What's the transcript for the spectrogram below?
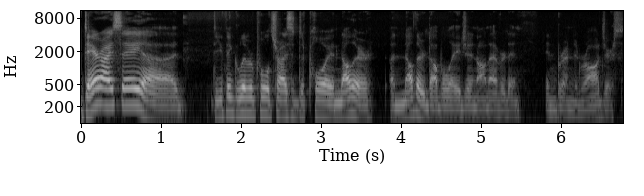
Dare I say? Uh, do you think Liverpool tries to deploy another another double agent on Everton in Brendan Rodgers?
